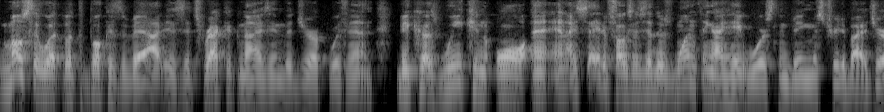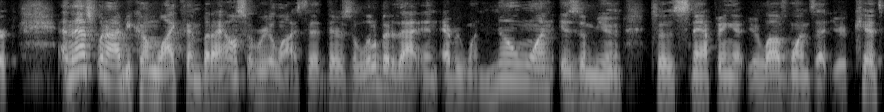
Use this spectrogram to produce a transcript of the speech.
mostly what, what the book is about is it's recognizing the jerk within because we can all, and, and, I say to folks, I said, there's one thing I hate worse than being mistreated by a jerk. And that's when I become like them. But I also realize that there's a little bit of that in everyone. No one is immune to snapping at your loved ones, at your kids.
